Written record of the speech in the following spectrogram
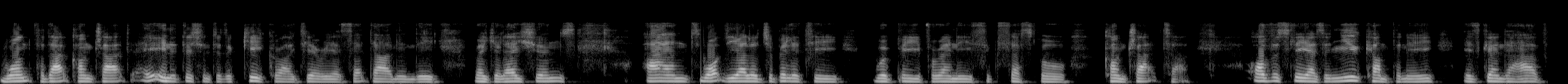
want for that contract, in addition to the key criteria set down in the regulations, and what the eligibility would be for any successful contractor. Obviously, as a new company, is going to have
